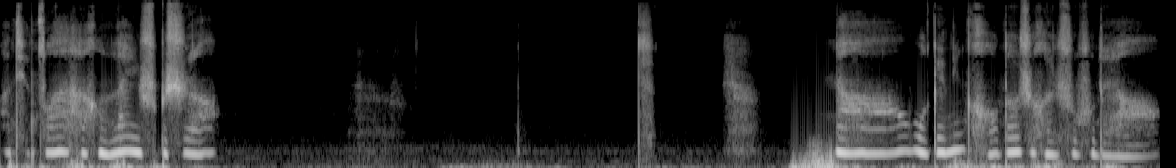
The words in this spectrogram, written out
而且做爱还很累，是不是啊？那我给你口倒是很舒服的呀，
